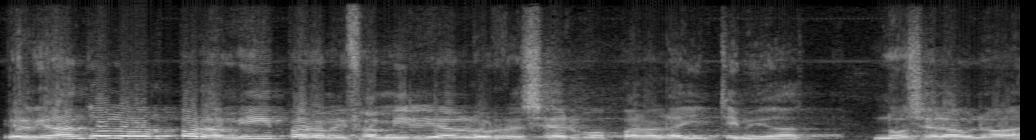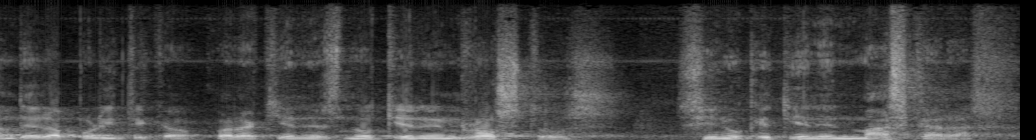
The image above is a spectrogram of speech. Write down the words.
El gran dolor para mí y para mi familia lo reservo para la intimidad. No será una bandera política para quienes no tienen rostros, sino que tienen máscaras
